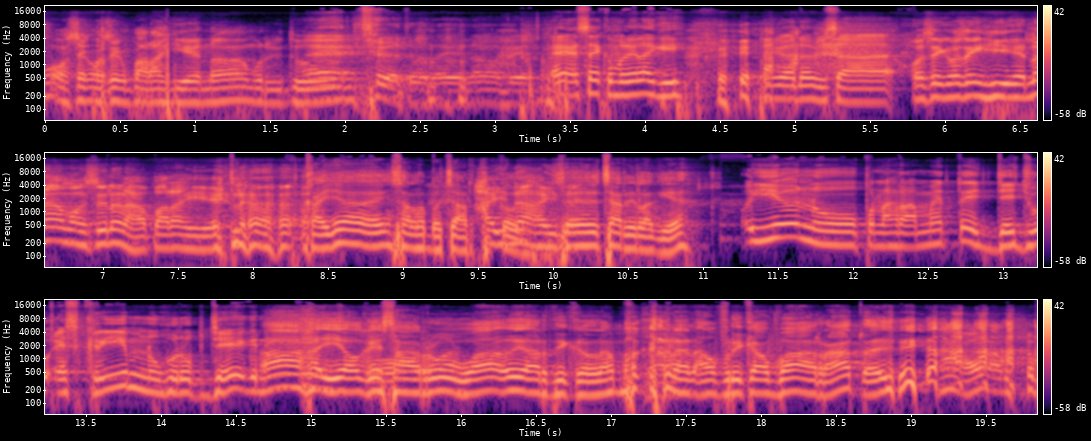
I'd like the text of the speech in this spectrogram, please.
Oh, oseng-oseng para hiena menurut itu. Eh, eh, saya kembali lagi. Ini udah bisa Oseng-oseng hiena maksudnya nah para hiena. Kayaknya yang salah baca artikel. Haina, haina. Saya cari lagi ya. iya nu pernah rame teh Jeju es krim nu huruf J gini. Ah iya oke sarua euy artikelnya makanan Afrika Barat. Naon apa?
